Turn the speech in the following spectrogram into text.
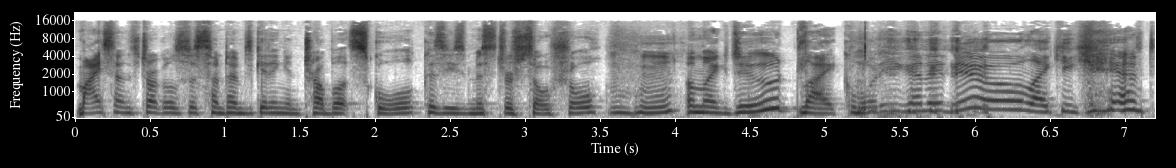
my son struggles with sometimes getting in trouble at school because he's Mr. Social. Mm-hmm. I'm like, dude, like, what are you gonna do? like, you can't,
